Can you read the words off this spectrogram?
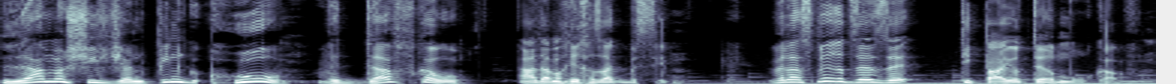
למה שי ג'ינפינג הוא, ודווקא הוא, האדם הכי חזק בסין. ולהסביר את זה זה טיפה יותר מורכב.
